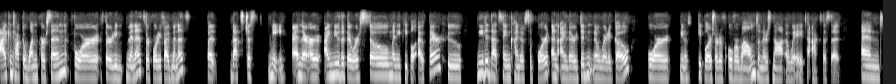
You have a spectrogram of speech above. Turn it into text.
I can talk to one person for 30 minutes or 45 minutes, but that's just me. And there are, I knew that there were so many people out there who needed that same kind of support and either didn't know where to go or, you know, people are sort of overwhelmed and there's not a way to access it. And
